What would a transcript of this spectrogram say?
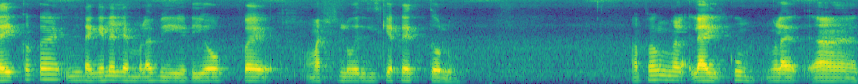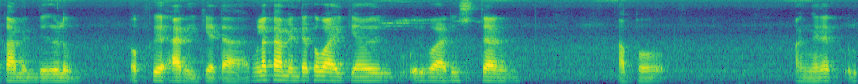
ലൈക്കൊക്കെ ഉണ്ടെങ്കിലല്ലേ നമ്മളെ വീഡിയോ ഒക്കെ മറ്റുള്ളവരിലേക്കൊക്കെ എത്തുള്ളൂ. അപ്പോൾ നിങ്ങൾ ലൈക്കും നിങ്ങളെ കമന്റുകളും ഒക്കെ അറിയിക്കട്ടാ. നിങ്ങളെ കമന്റൊക്കെ വായിക്കാൻ ഒരു ഒരുപാട് ഇഷ്ടമാണ് അപ്പോൾ അങ്ങനെ ഒരു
